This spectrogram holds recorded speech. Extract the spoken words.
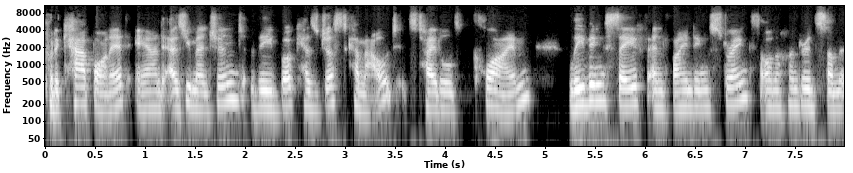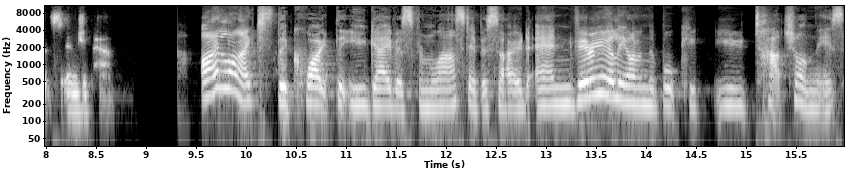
put a cap on it. And as you mentioned, the book has just come out. It's titled Climb Leaving Safe and Finding Strength on 100 Summits in Japan. I liked the quote that you gave us from last episode, and very early on in the book, you, you touch on this.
